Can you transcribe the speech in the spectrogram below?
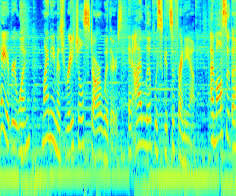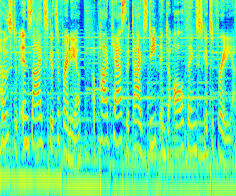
Hey everyone, my name is Rachel Star Withers, and I live with schizophrenia. I'm also the host of Inside Schizophrenia, a podcast that dives deep into all things schizophrenia,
